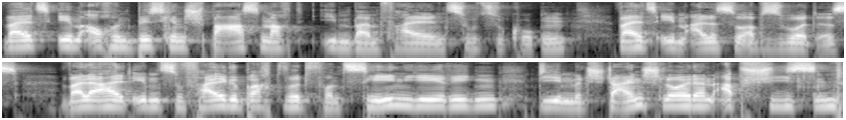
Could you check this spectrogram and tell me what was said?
weil es eben auch ein bisschen Spaß macht, ihm beim Fallen zuzugucken, weil es eben alles so absurd ist. Weil er halt eben zu Fall gebracht wird von Zehnjährigen, die ihn mit Steinschleudern abschießen,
